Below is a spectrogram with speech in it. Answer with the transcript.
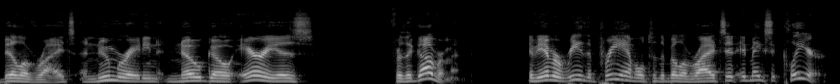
Bill of Rights enumerating no go areas for the government. If you ever read the preamble to the Bill of Rights, it, it makes it clear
